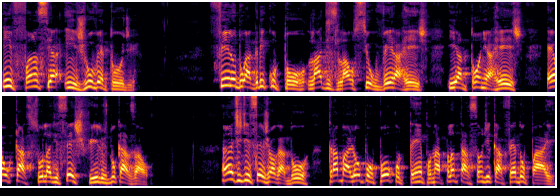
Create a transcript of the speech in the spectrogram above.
Infância e juventude. Filho do agricultor Ladislau Silveira Reis e Antônia Reis, é o caçula de seis filhos do casal. Antes de ser jogador, trabalhou por pouco tempo na plantação de café do pai.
